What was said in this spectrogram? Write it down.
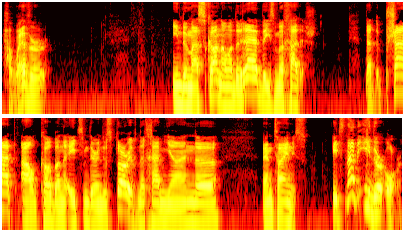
However, in the Maskana, when the Rebbe is Mechadesh, that the Pshat al Korban Eitzim there in the story of Nehemiah and, uh, and Tainis. It's not either or.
